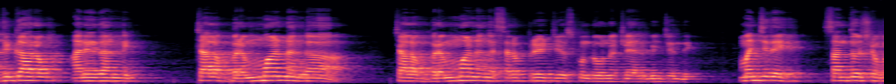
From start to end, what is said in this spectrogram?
అధికారం అనేదాన్ని చాలా బ్రహ్మాండంగా చాలా బ్రహ్మాండంగా సెలబ్రేట్ చేసుకుంటూ ఉన్నట్లే అనిపించింది. మంచిదే సంతోషం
